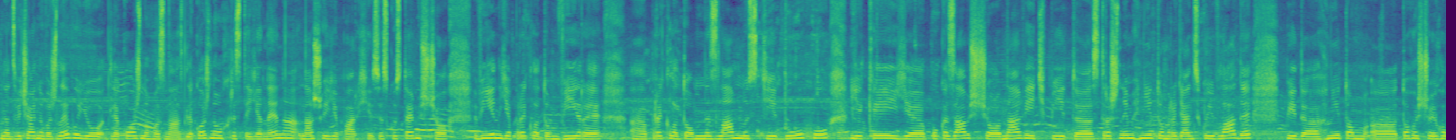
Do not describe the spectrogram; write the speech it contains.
надзвичайно важливою для кожного з нас, для кожного християнина нашої єпархії, в зв'язку з тим, що він є прикладом віри, е, прикладом незламності духу, який е, показав, що навіть під е, страшним гнітом радянської влади, під гнітом того, що його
